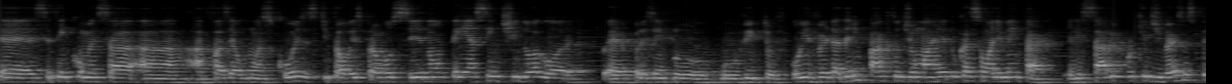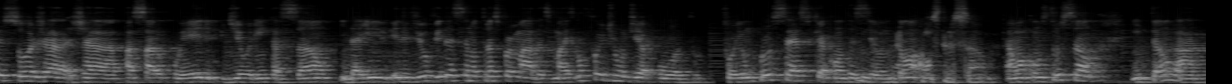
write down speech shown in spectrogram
é, você tem que começar a, a fazer algumas coisas que talvez para você não tenha sentido agora. É, por exemplo, o Victor, o verdadeiro impacto de uma reeducação alimentar. Ele sabe porque diversas pessoas já, já passaram com ele, pediu orientação e daí ele viu vidas sendo transformadas, mas não foi de um dia para o outro. Foi um processo que aconteceu. Então, é uma construção. É uma construção. Então, a,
